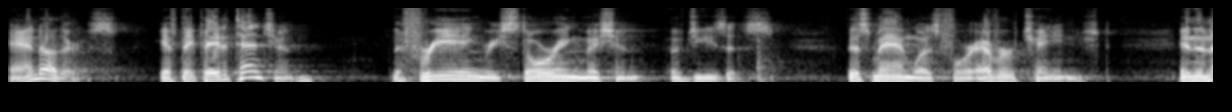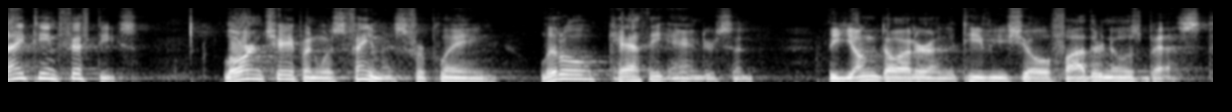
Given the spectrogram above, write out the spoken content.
and others, if they paid attention, the freeing, restoring mission of Jesus. This man was forever changed. In the 1950s, Lauren Chapin was famous for playing little Kathy Anderson, the young daughter on the TV show Father Knows Best.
